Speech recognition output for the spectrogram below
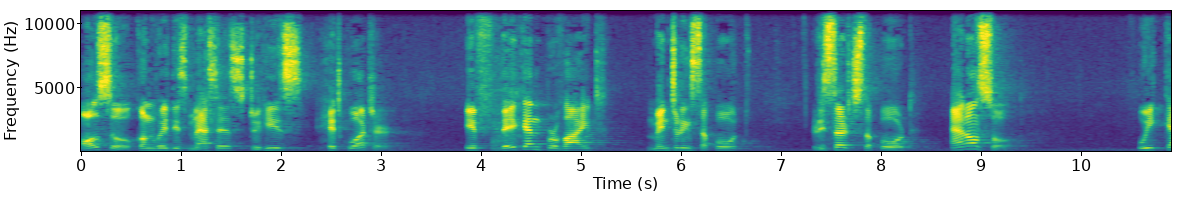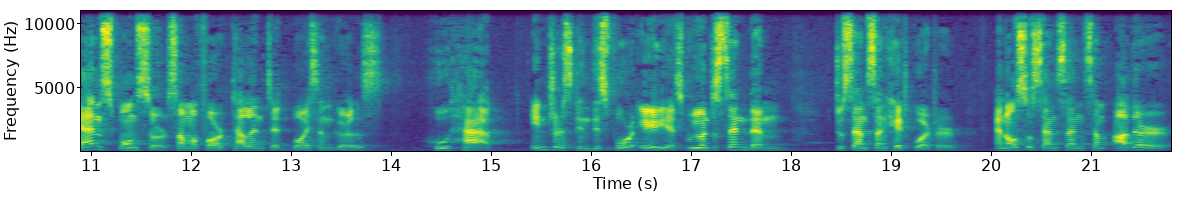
also convey this message to his headquarters if they can provide mentoring support, research support, and also we can sponsor some of our talented boys and girls who have interest in these four areas. We want to send them to Samsung headquarters and also Samsung some other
